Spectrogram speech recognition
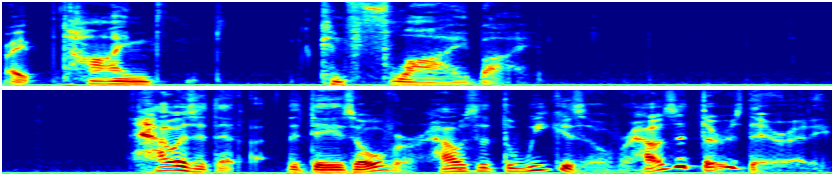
Right? Time can fly by. How is it that the day is over? How is it the week is over? How is it Thursday already?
